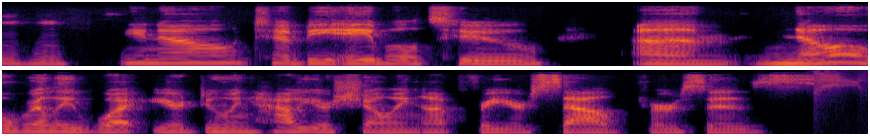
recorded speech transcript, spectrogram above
mm-hmm. You know to be able to um, know really what you're doing how you're showing up for yourself versus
